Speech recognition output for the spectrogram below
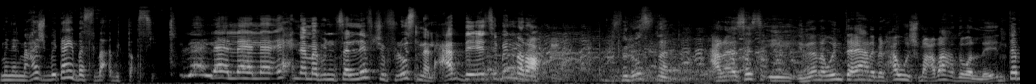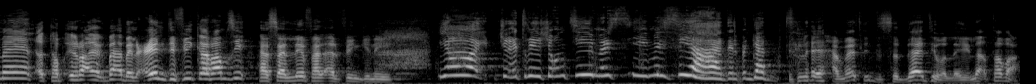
من المعاش بتاعي بس بقى بالتقسيط. لا لا لا لا إحنا ما بنسلفش فلوسنا لحد. إيه سيبنا رهن فلوسنا على أساس إيه؟ إن أنا وأنت يعني بنحوش مع بعض ولا إيه؟ أنت مال؟ طب إيه رأيك بقى بالعند فيك يا رمزي؟ هسلفها ال 2000 جنيه. يا très gentil ميرسي ميرسي يا عادل بجد. لا يا حماتي انت صدقتي ولا إيه؟ لا طبعا.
